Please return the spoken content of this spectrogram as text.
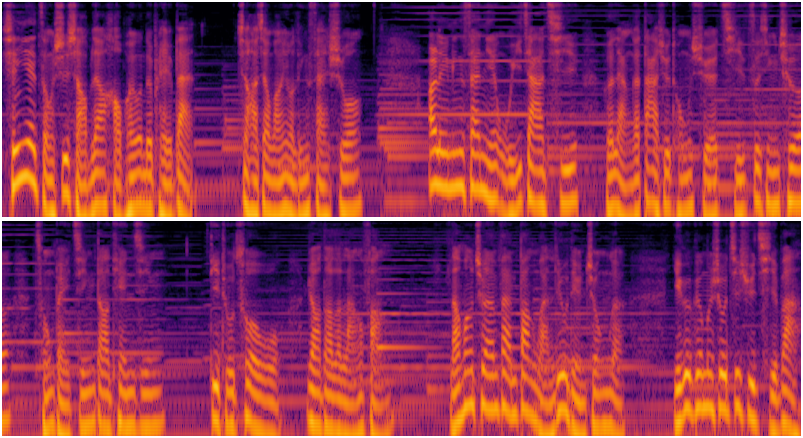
深夜总是少不了好朋友的陪伴，就好像网友零散说：，二零零三年五一假期，和两个大学同学骑自行车从北京到天津，地图错误绕到了廊坊。廊坊吃完饭，傍晚六点钟了，一个哥们说继续骑吧。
